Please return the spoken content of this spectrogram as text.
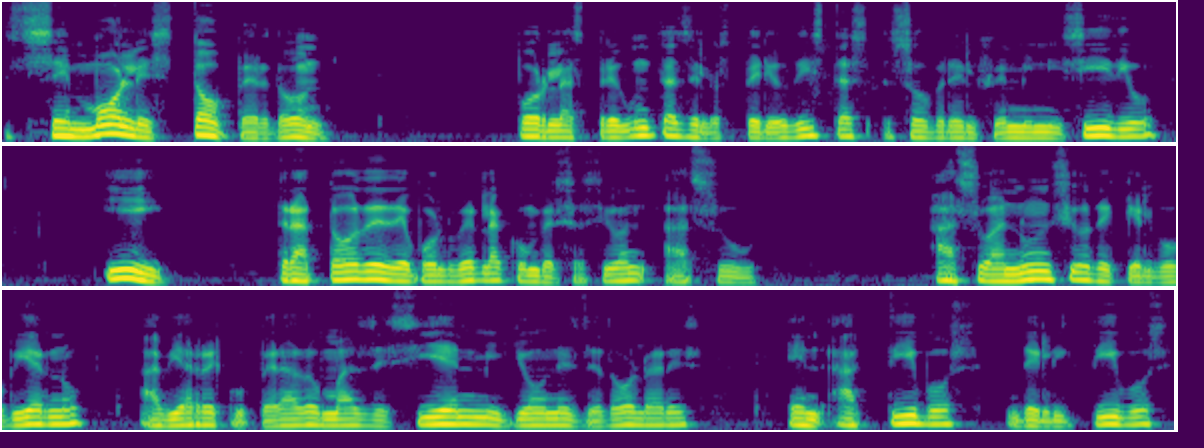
se molestó, perdón, por las preguntas de los periodistas sobre el feminicidio y trató de devolver la conversación a su a su anuncio de que el gobierno había recuperado más de 100 millones de dólares en activos delictivos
